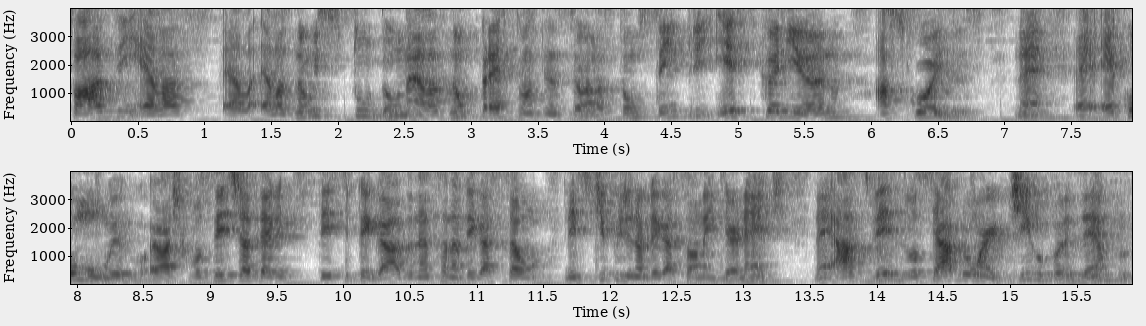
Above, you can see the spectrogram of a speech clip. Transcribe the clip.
fazem, elas, elas não estudam, né? Elas não prestam atenção, elas estão sempre escaneando as coisas né? É, é comum, eu, eu, acho que vocês já devem ter se pegado nessa navegação, nesse tipo de navegação na internet. Né? Às vezes você abre um artigo, por exemplo,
